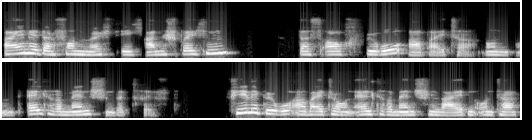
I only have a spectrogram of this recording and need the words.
Eine davon möchte ich ansprechen, das auch Büroarbeiter und, und ältere Menschen betrifft. Viele Büroarbeiter und ältere Menschen leiden unter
